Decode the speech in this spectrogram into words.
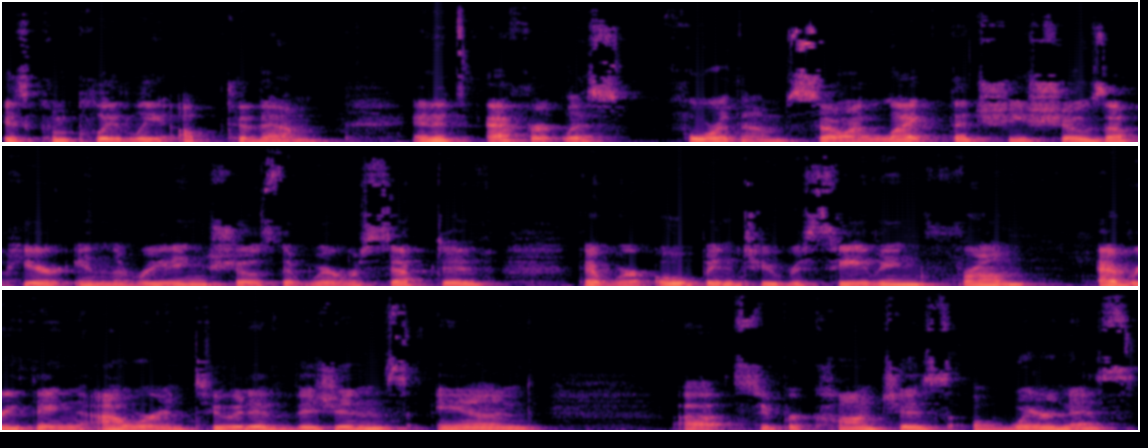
is completely up to them. And it's effortless for them. So I like that she shows up here in the reading, shows that we're receptive, that we're open to receiving from everything our intuitive visions and uh, super conscious awareness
